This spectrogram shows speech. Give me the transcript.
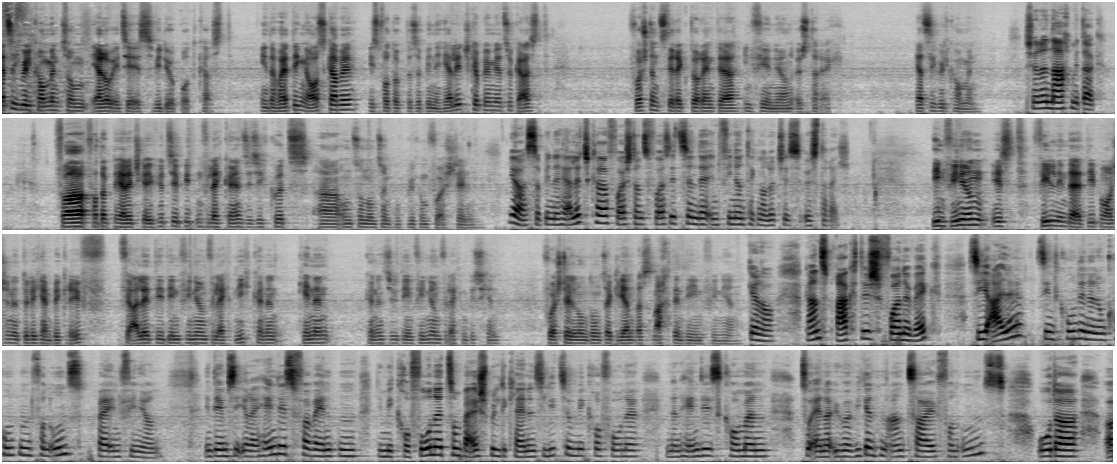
Herzlich willkommen zum Aero ECS Video Podcast. In der heutigen Ausgabe ist Frau Dr. Sabine Herrlichka bei mir zu Gast, Vorstandsdirektorin der Infineon Österreich. Herzlich willkommen. Schönen Nachmittag. Frau, Frau Dr. Herrlichka, ich würde Sie bitten, vielleicht können Sie sich kurz äh, uns und unserem Publikum vorstellen. Ja, Sabine Herrlichka, Vorstandsvorsitzende Infineon Technologies Österreich. Die Infineon ist vielen in der IT-Branche natürlich ein Begriff. Für alle, die die Infineon vielleicht nicht können, kennen, können Sie die Infineon vielleicht ein bisschen vorstellen und uns erklären, was macht denn die Infineon? Genau, ganz praktisch vorneweg. Sie alle sind Kundinnen und Kunden von uns bei Infineon indem sie ihre Handys verwenden, die Mikrofone zum Beispiel, die kleinen Siliziummikrofone in den Handys kommen zu einer überwiegenden Anzahl von uns. Oder äh,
